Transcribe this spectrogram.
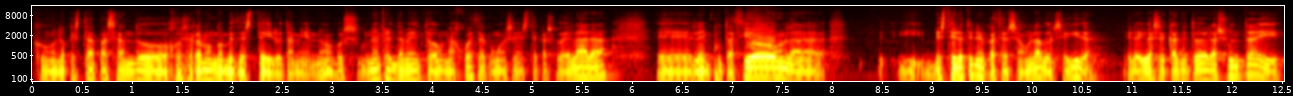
con lo que está pasando José Ramón Gómez de Esteiro también, ¿no? Pues un enfrentamiento a una jueza, como es en este caso de Lara, eh, la imputación, la, y Besteiro ha tenido que hacerse a un lado enseguida. Él iba a ser candidato de la Junta y,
